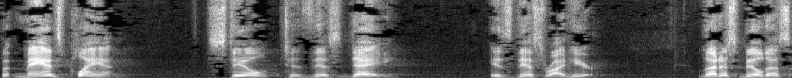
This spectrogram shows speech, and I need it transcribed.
But man's plan, still to this day, is this right here. Let us build us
